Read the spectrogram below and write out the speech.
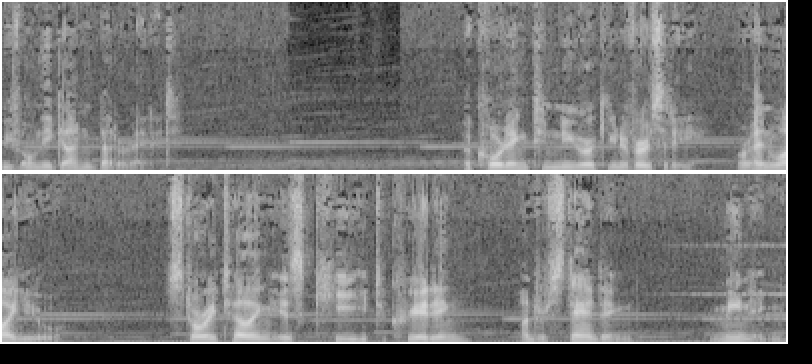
we've only gotten better at it. According to New York University, or NYU, storytelling is key to creating, understanding, meaning,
